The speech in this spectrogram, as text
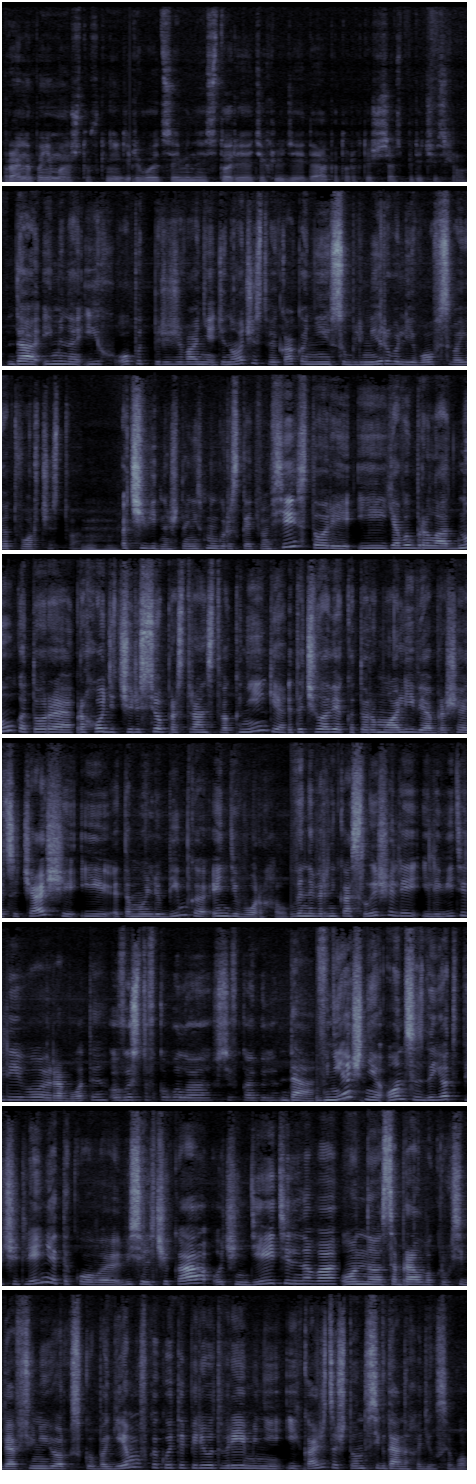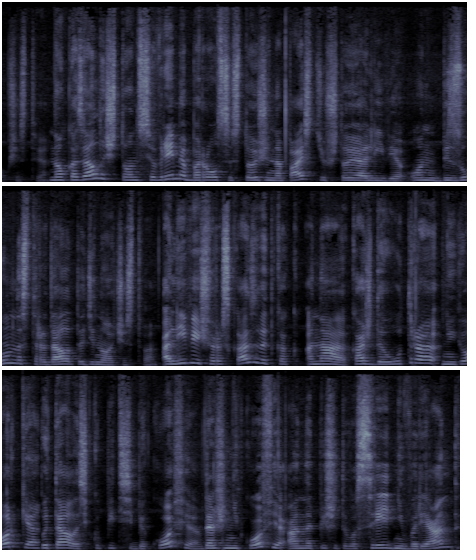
Правильно понимаю, что в книге приводится именно история этих людей, да, которых ты сейчас перечислила? Да, именно их опыт переживания одиночества и как они сублимировали его в свое творчество. Угу. Очевидно, что я не смогу рассказать вам все истории, и я выбрала одну, которая проходит через все пространство книги. Это человек, к которому Оливия обращается чаще, и это мой любимка Энди Ворхол. Вы наверняка слышали или видели его работы. Выставка была в Севкабеле. Да. Внешне он создает впечатление такого весельчака, очень деятельного. Он э, собрал вокруг себя всю нью-йоркскую богему в какой-то период времени, и кажется, что он всегда находился в обществе. Но оказалось, что он все время боролся с той же напастью, что и Оливия. Он безумно страдал от одиночества. Оливия еще рассказывает, как она каждое утро в Нью-Йорке пыталась купить себе кофе, даже не кофе, а она пишет его средний вариант,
